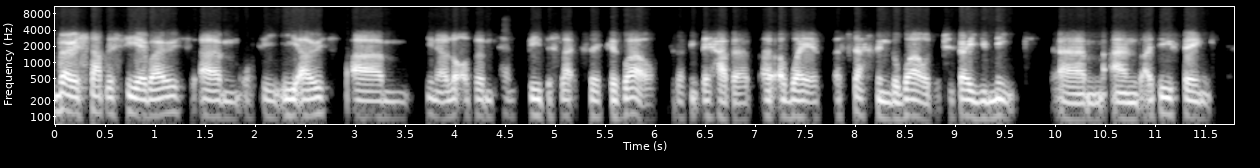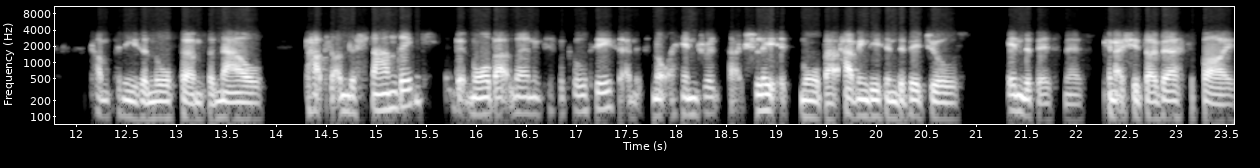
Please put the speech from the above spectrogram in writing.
very established CEOs um, or CEOs, um, you know, a lot of them tend to be dyslexic as well, because I think they have a, a, way of assessing the world, which is very unique. Um, and I do think companies and law firms are now perhaps understanding a bit more about learning difficulties. And it's not a hindrance, actually. It's more about having these individuals in the business can actually diversify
